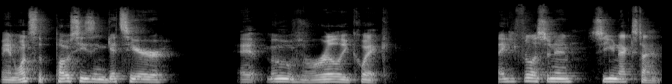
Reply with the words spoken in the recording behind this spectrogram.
Man, once the postseason gets here, it moves really quick. Thank you for listening. See you next time.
